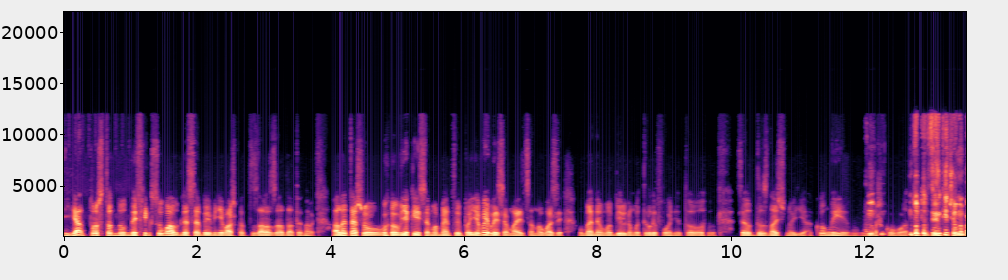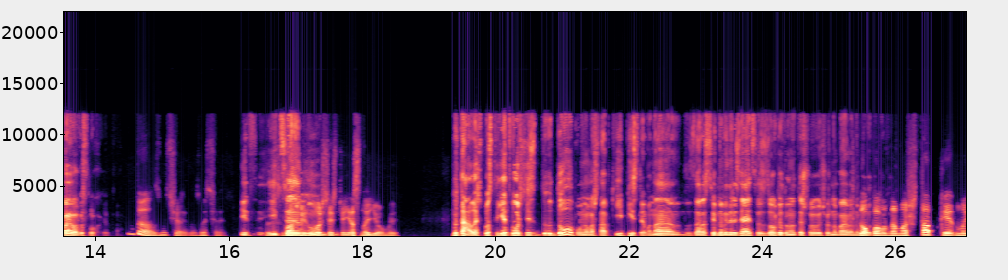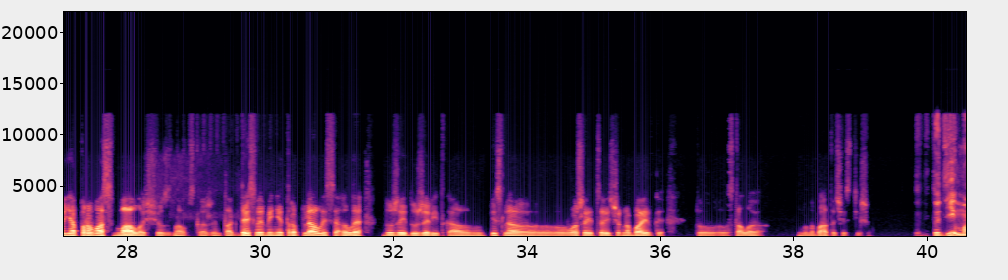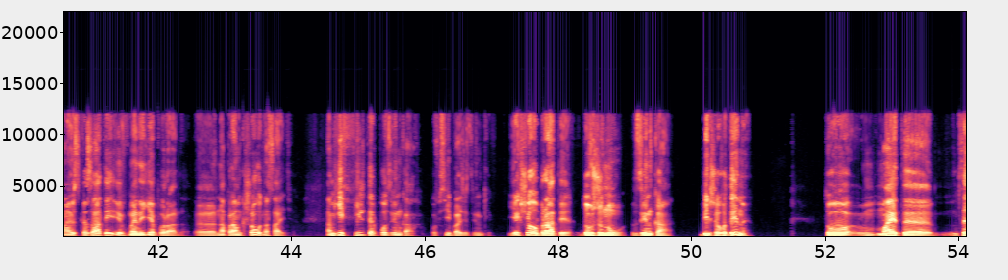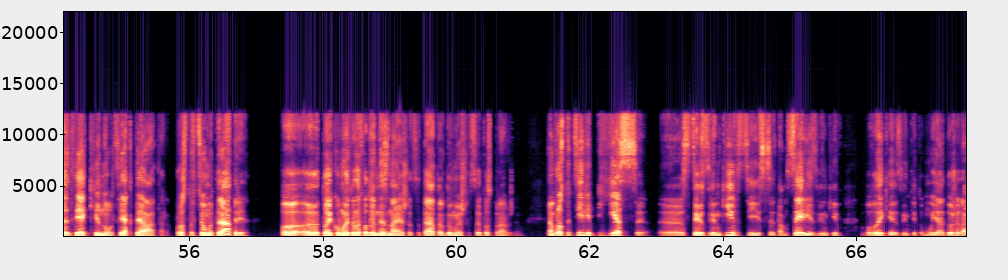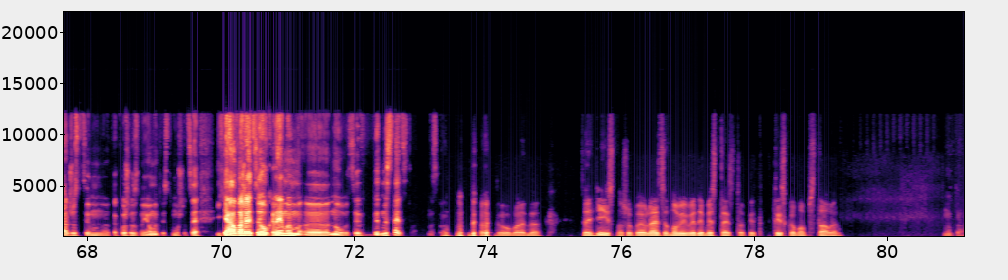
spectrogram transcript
Я просто ну, не фіксував для себе, і мені важко зараз згадати навіть. Але те, що в, в якийсь момент ви появилися, мається на увазі у мене в мобільному телефоні, то це однозначно є. А коли важкувати? важкувато. Ну, тобто дзвінки Чорнобаєва ви слухаєте. Да, звичайно, звичайно. І, і З це, вашою ну, творчістю я знайомий. Ну так, але ж просто є творчість до, до повномасштабки і після. Вона зараз сильно відрізняється з огляду на те, що Чорнобаєва не До було. того. повномасштабки, ну я про вас мало що знав, скажімо так. Десь ви мені траплялися, але дуже і дуже рідко. А після вашої цієї Чорнобаївки, то стало ну, набагато частіше. Тоді маю сказати, і в мене є порада. Е, на пранк-шоу на сайті там є фільтр по дзвінках, по всій базі дзвінків. Якщо обрати довжину дзвінка більше години, то маєте. Це, це як кіно, це як театр. Просто в цьому театрі о, е, той, кому я телефоную, не знає, що це театр, думає, що це по-справжньому. Там просто цілі п'єси е, з цих дзвінків, з цієї там, серії дзвінків або великі дзвінки. Тому я дуже раджу з цим е, також ознайомитись, тому що це я вважаю це окремим, е, ну це від мистецтва. Насправді. Добре, да. Це дійсно, що появляються нові види мистецтва під тиском обставин. Ну так.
